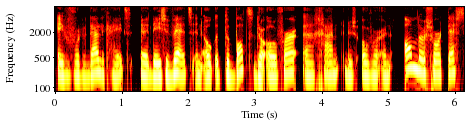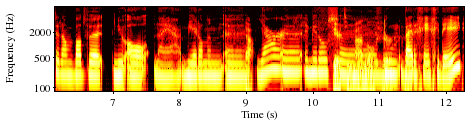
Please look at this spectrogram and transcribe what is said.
Even voor de duidelijkheid, uh, deze wet en ook het debat erover uh, gaan dus over een ander soort testen dan wat we nu al, nou ja, meer dan een uh, ja. jaar inmiddels doen ja. bij de GGD.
